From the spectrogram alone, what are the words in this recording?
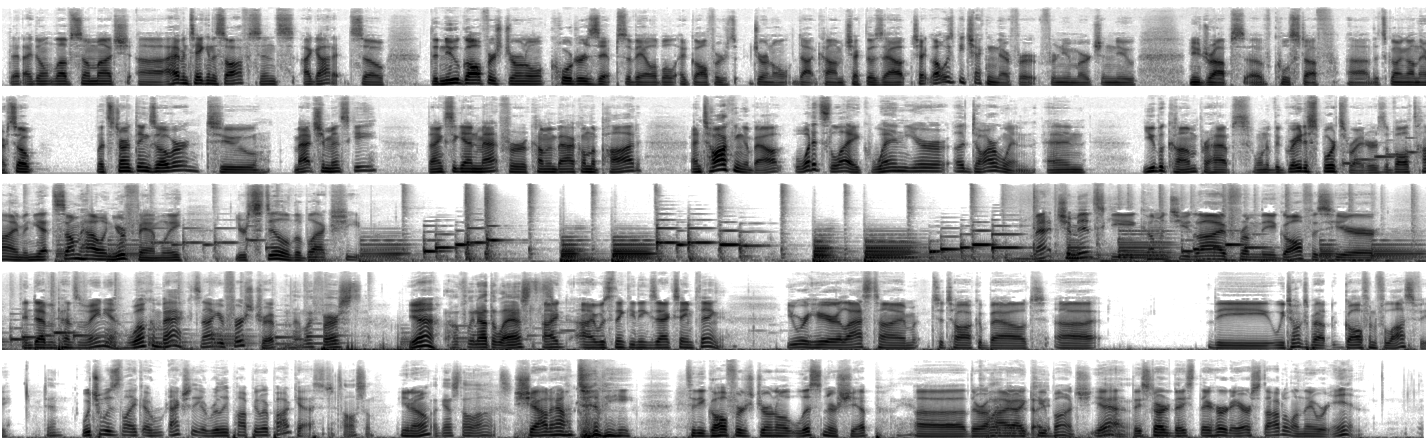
that I don't love so much. Uh, I haven't taken this off since I got it, so the new Golfers Journal quarter zips available at golfersjournal.com. Check those out. Check always be checking there for for new merch and new new drops of cool stuff uh, that's going on there. So let's turn things over to Matt Chominski. Thanks again, Matt, for coming back on the pod and talking about what it's like when you're a Darwin and you become perhaps one of the greatest sports writers of all time, and yet somehow in your family, you're still the black sheep. Matt Chominski coming to you live from the Golfus here in Devon, Pennsylvania. Welcome back. It's not your first trip. Not my first. Yeah. Hopefully not the last. I I was thinking the exact same thing. You were here last time to talk about uh, the we talked about golf and philosophy, Did. which was like a actually a really popular podcast. It's awesome. You know, Against all odds. shout out to the to the Golfers Journal listenership. Uh, they're a high erudite. IQ bunch. Yeah, Yeah. they started. They they heard Aristotle and they were in.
